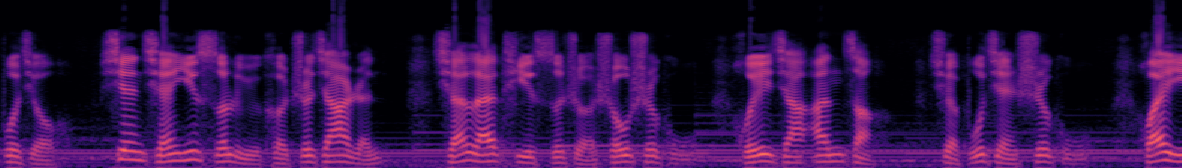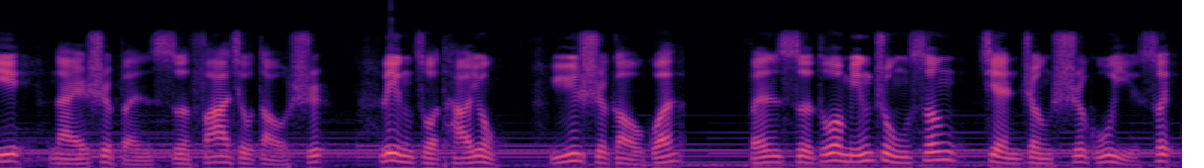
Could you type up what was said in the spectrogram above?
不久。先前已死旅客之家人前来替死者收尸骨，回家安葬，却不见尸骨，怀疑乃是本寺发救道师，另作他用，于是告官。本寺多名众僧见证尸骨已碎，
